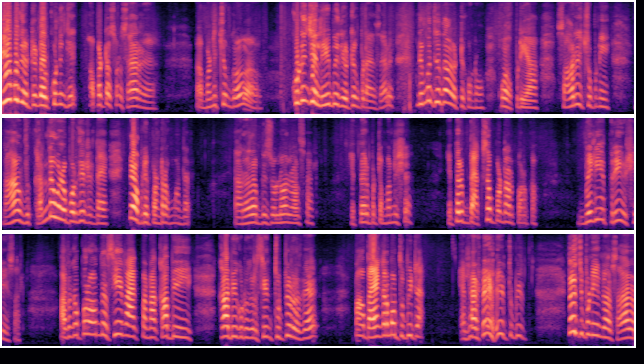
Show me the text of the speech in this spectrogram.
வீபதி இட்டுனார் குனிஞ்சு. அப்பட்ட சொன்ன சார் மன்னிச்சுங்க குனிஞ்ச விபூதி எட்டுக்கப்படாது சார். நிமிர்ந்து தான் எட்டுக்கணும் ஓ அப்படியா? சாரி சுப்னி நான் கண்ணை விழ பொறுத்திட்டுட்டேன் இன்னும் அப்படி பண்ணுறோமாண்டார் யாராவது அப்படி சொல்லுவாங்களா சார்? எப்பேற்பட்ட மனுஷன்? எப்பேற்பட்ட அக்செப்ட் பண்ணார் பாருங்க. வெளியே பெரிய விஷயம் சார். அதுக்கப்புறம் அந்த சீன் ஆக்ட் பண்ணால் காபி காபி கொடுக்குற சீன் துப்பிடுறது. நான் பயங்கரமாக துப்பிட்டேன். எல்லாருமே துப்பி என்ன சுப்பனின்னார் சார்?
